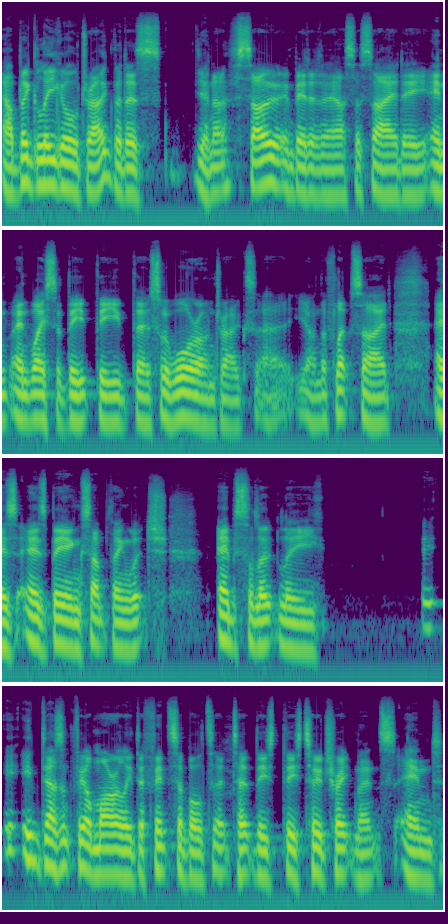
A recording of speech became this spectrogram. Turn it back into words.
our big legal drug that is you know, so embedded in our society and, and wasted the, the, the sort of war on drugs uh, you know, on the flip side as, as being something which absolutely it, it doesn't feel morally defensible to, to these these two treatments and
